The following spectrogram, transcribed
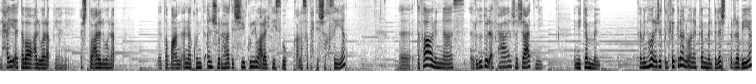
الحقيقة تبعه على الورق يعني عشته على الورق. طبعا أنا كنت أنشر هذا الشيء كله على الفيسبوك على صفحتي الشخصية. تفاعل الناس ردود الأفعال شجعتني. إني كمل. فمن هون إجت الفكرة إنه أنا أكمل بلشت بالربيع.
